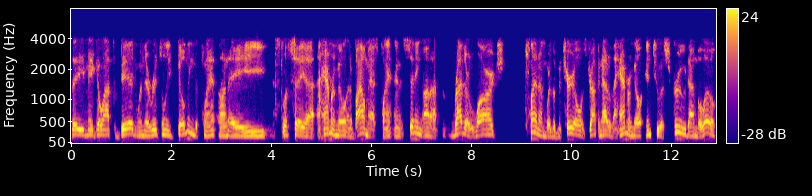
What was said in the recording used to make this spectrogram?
they may go out to bid when they're originally building the plant on a let's say a, a hammer mill and a biomass plant, and it's sitting on a rather large plenum where the material is dropping out of the hammer mill into a screw down below.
